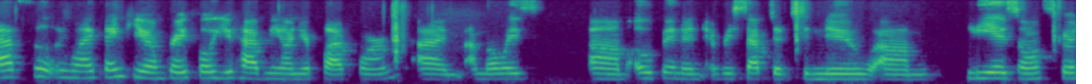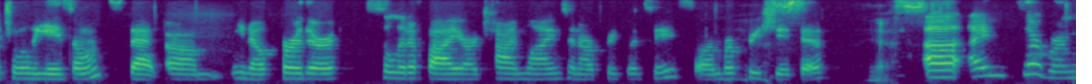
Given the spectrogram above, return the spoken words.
Absolutely. Why? Thank you. I'm grateful you have me on your platform. I'm I'm always um, open and receptive to new um, liaisons, spiritual liaisons that um, you know further solidify our timelines and our frequency. So I'm appreciative. Yes. Uh, I'm FleurBrun.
